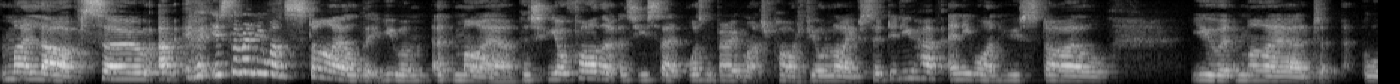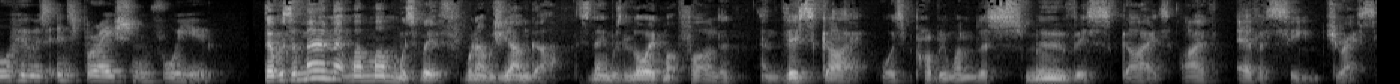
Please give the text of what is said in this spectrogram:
my love. So, um, is there anyone's style that you admire? Because your father, as you said, wasn't very much part of your life. So, did you have anyone whose style you admired or who was inspiration for you? There was a man that my mum was with when I was younger. His name was Lloyd McFarlane. And this guy was probably one of the smoothest guys I've ever seen dress.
